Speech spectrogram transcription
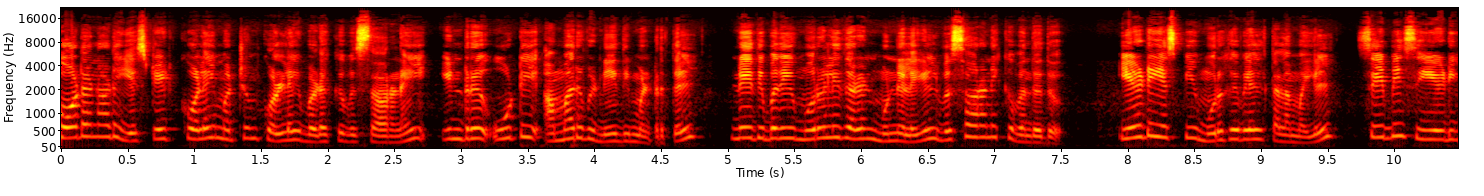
கோடநாடு எஸ்டேட் கொலை மற்றும் கொள்ளை வழக்கு விசாரணை இன்று ஊட்டி அமர்வு நீதிமன்றத்தில் நீதிபதி முரளிதரன் முன்னிலையில் விசாரணைக்கு வந்தது. ஏடிஎஸ்பி முருகவேல் தலைமையில் சிபிசிஐடி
